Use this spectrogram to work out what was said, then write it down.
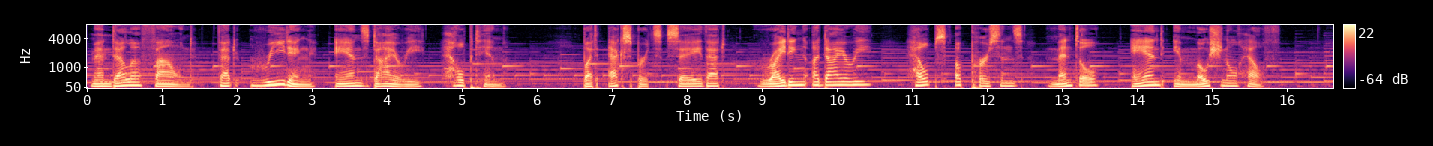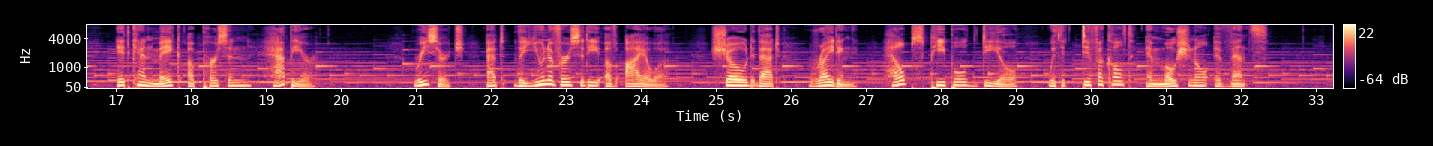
Mandela found that reading Anne's diary helped him. But experts say that writing a diary helps a person's mental and emotional health. It can make a person happier. Research at the University of Iowa showed that writing helps people deal with difficult emotional events.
